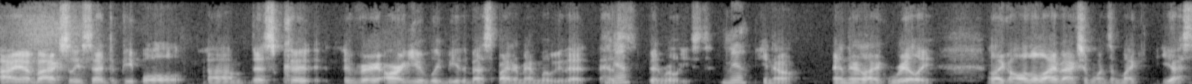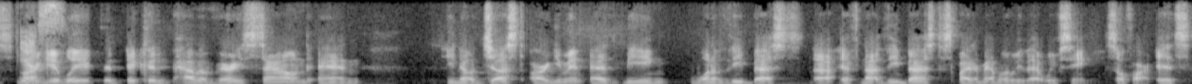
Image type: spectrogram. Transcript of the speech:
I have actually said to people, um, this could very arguably be the best Spider-Man movie that has Yeah. been released. Yeah, You know, and they're like, really, like all the live action ones. I'm like, yes, Yes. arguably it could it could have a very sound and you know just argument as being one of the best, uh, if not the best, Spider-Man movie that we've seen so far. It's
